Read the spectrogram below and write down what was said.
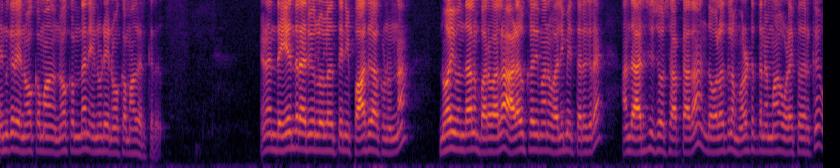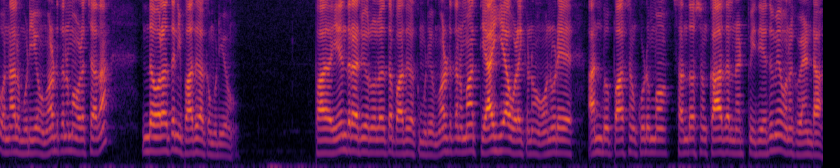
என்கிற நோக்கமாக நோக்கம்தான் என்னுடைய நோக்கமாக இருக்கிறது. ஏன்னா இந்த இயந்திர அறிவியல் உலகத்தை நீ பாதுகாக்கணும்னா நோய் வந்தாலும் பரவாயில்ல அளவுக்கு அதிகமான வலிமை தருகிற அந்த அரிசி சோறு சாப்பிட்டா தான் இந்த உலகத்தில் முரட்டுத்தனமாக உழைப்பதற்கு உன்னால் முடியும். முரட்டுத்தனமாக உழைச்சாதான் இந்த உலகத்தை நீ பாதுகாக்க முடியும். பா இயந்திர அறிவியல் உலகத்தை பாதுகாக்க முடியும். முரட்டுத்தனமாக தியாகியாக உழைக்கணும். உன்னுடைய அன்பு பாசம் குடும்பம் சந்தோஷம் காதல் நட்பு இது எதுவுமே உனக்கு வேண்டாம்.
